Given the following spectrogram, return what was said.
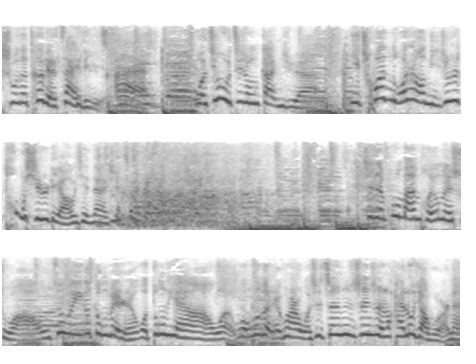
说的特别在理，哎，我就有这种感觉。你穿多少，你就是透心凉。现在是，真的不瞒朋友们说啊，我作为一个东北人，我冬天啊，我我我搁这块儿，我是真真是还露脚脖呢。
